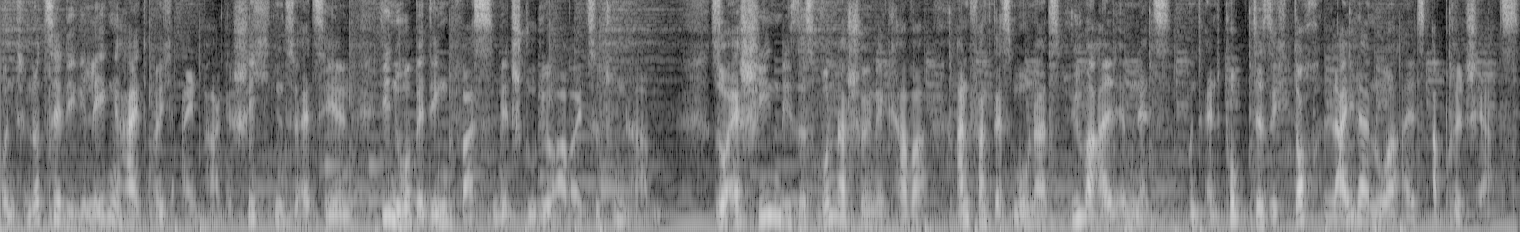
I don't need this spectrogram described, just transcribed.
Und nutze die Gelegenheit, euch ein paar Geschichten zu erzählen, die nur bedingt was mit Studioarbeit zu tun haben. So erschien dieses wunderschöne Cover Anfang des Monats überall im Netz und entpuppte sich doch leider nur als Aprilscherz.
